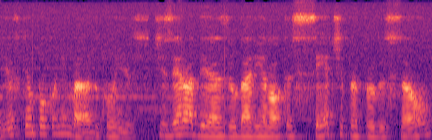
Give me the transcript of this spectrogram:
e eu fiquei um pouco animado com isso. De 0 a 10 eu daria nota 7 pra produção.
